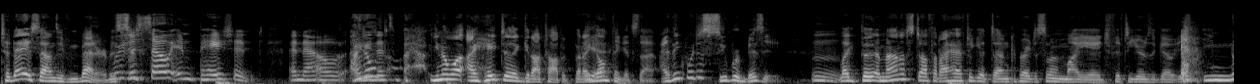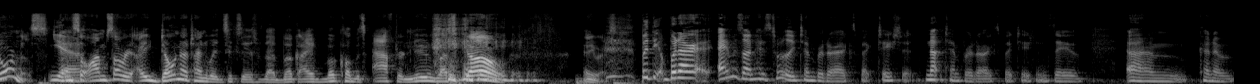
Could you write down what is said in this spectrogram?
Today sounds even better. But we're six, just so impatient, and now I, I mean, don't. it's You know what? I hate to get off topic, but I Yeah. Mm. don't think it's that. I think we're just super busy. Like the amount of stuff that I have to get done compared to someone my age 50 years ago is enormous. Yeah. And so I'm sorry, I don't have time to wait six days for that book. I have book club this afternoon. Let's go. Anyways, But the, but our Amazon has totally tempered our expectations. Not tempered our expectations. They've um, kind of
